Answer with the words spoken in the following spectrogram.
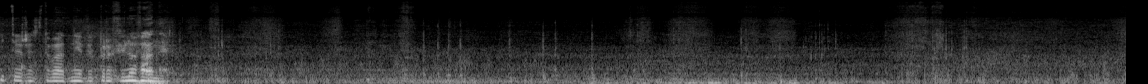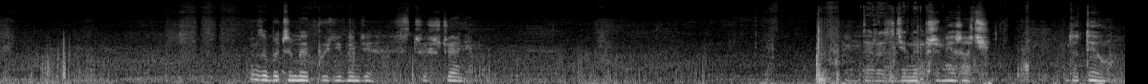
I też jest ładnie wyprofilowany. Zobaczymy jak później będzie z czyszczeniem. Teraz idziemy przymierzać do tyłu.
